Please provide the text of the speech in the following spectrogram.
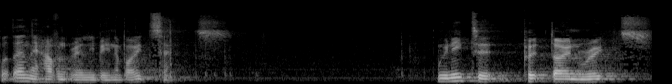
but then they haven't really been about since. We need to put down roots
